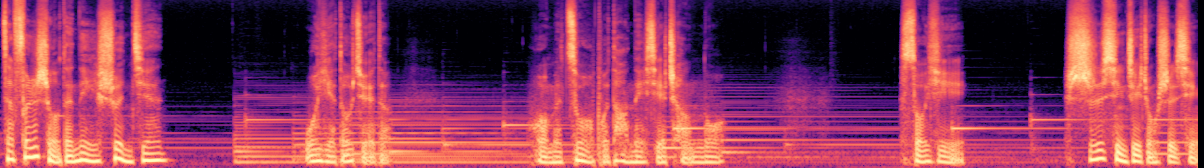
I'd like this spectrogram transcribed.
在分手的那一瞬间，我也都觉得我们做不到那些承诺。所以，失信这种事情，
